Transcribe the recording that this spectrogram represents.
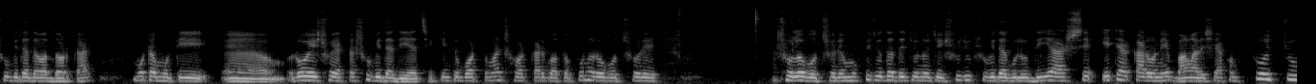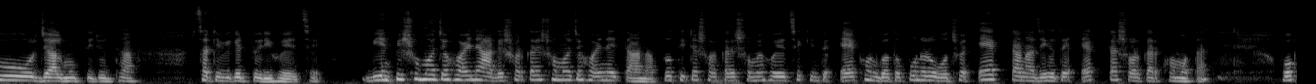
সুবিধা দেওয়ার দরকার। মোটামুটি হয়ে একটা সুবিধা দিয়েছে। কিন্তু বর্তমান সরকার গত পনেরো বছরে, ষোলো বছরে মুক্তিযোদ্ধাদের জন্য যে সুযোগ সুবিধাগুলো দিয়ে আসছে, এটার কারণে বাংলাদেশে এখন প্রচুর জাল মুক্তিযোদ্ধা সার্টিফিকেট তৈরি হয়েছে। বিএনপির সময় যে হয় না আগের সরকারের সময় যে হয় নাই, তা না। প্রতিটা সরকারের সময় হয়েছে, কিন্তু এখন গত পনেরো বছর একটা না, যেহেতু একটা সরকার ক্ষমতায় হোক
